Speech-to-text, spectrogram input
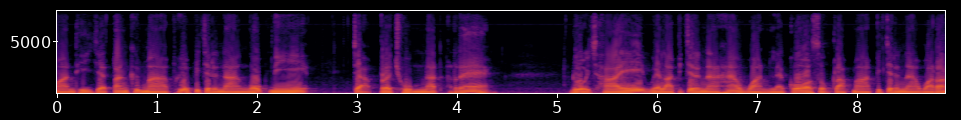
มันที่จะตั้งขึ้นมาเพื่อพิจารณางบนี้ จะประชุมนัดแรก โดยใช้เวลาพิจารณา 5 วัน แล้วก็ส่งกลับมาพิจารณาวาระ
